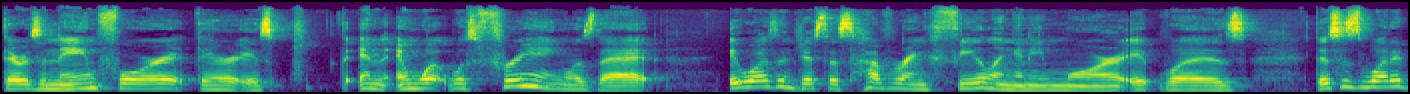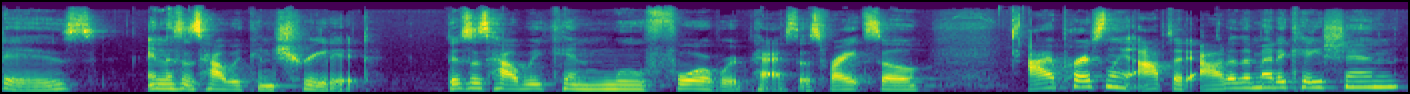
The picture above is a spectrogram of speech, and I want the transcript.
There was a name for it. There is, and, and what was freeing was that it wasn't just this hovering feeling anymore. It was, this is what it is, and this is how we can treat it. This is how we can move forward past this, right? So I personally opted out of the medication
